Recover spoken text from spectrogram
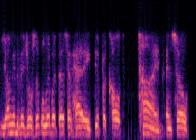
young individuals that will live with us have had a difficult time. And so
